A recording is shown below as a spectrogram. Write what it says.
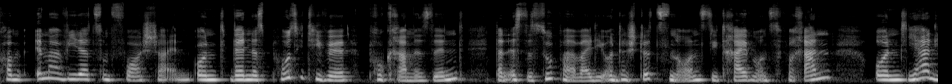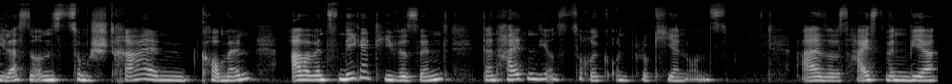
kommen immer wieder zum Vorschein. Und wenn das positive Programme sind, dann ist es super, weil die unterstützen uns, die treiben uns voran und ja, die lassen uns zum Strahlen kommen. Aber wenn es negative sind, dann halten die uns zurück und blockieren uns. Also das heißt, wenn wir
